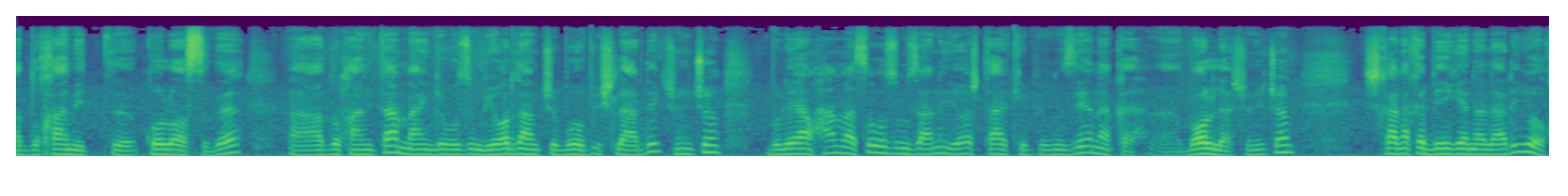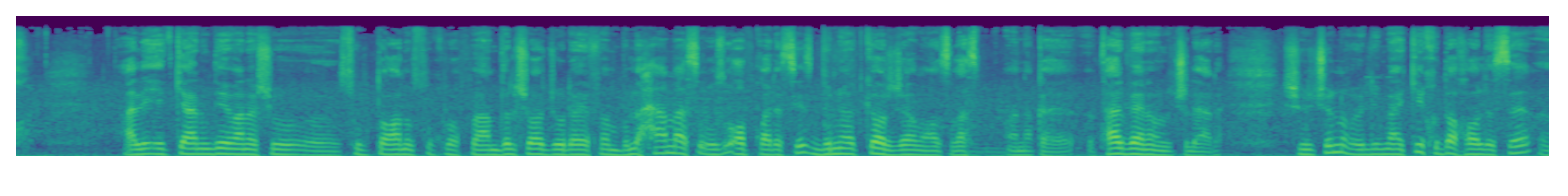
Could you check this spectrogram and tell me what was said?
abduhamidni qo'l ostida e, abduhamid ham manga o'zimga yordamchi bo'lib ishlardik. Shuning uchun bular ham hammasi o'zimizni yosh tarkibimizda anaqa e, bolalar. Shuning uchun hech qanaqa begonalari yo'q. Haligi aytganimdek mana shu e, sultonov suqrov ham dilshod jo'rayev ham bular hammasi o'zi olib qarasangiz bunyodkor jamoasi anaqa tarbiyalanuvchilari. Shuning uchun o'ylaymanki xudo xohlasa e,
